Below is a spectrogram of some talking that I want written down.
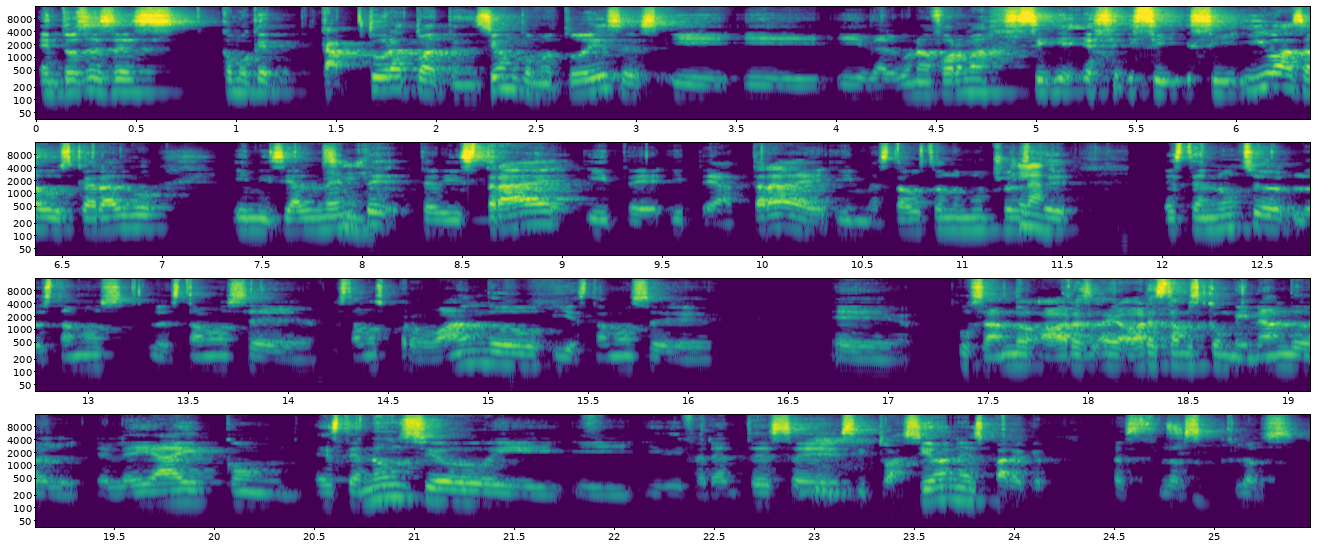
Entonces es como que captura tu atención, como tú dices, y, de alguna forma, si, si, ibas a buscar algo inicialmente, te distrae y te, y te atrae. Y me está gustando mucho este, este anuncio lo estamos, lo estamos, eh, lo estamos probando y estamos eh, eh, usando, ahora, ahora estamos combinando el, el, AI con este anuncio y, y, diferentes situaciones para que pues, los, los,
